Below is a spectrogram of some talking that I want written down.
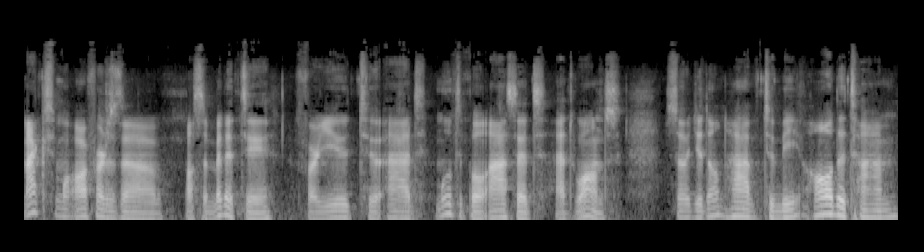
Maximo offers the possibility for you to add multiple assets at once. So you don't have to be all the time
